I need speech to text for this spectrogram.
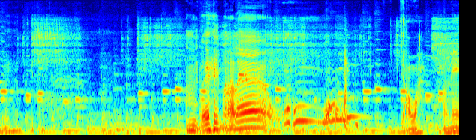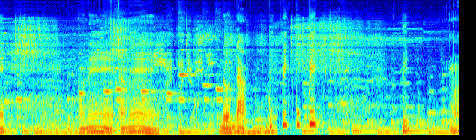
เฮ้ยอืมเอ้ยมาแล้วโอ้โหจะเอาวะเอาแน่เอาแน่เอาแน่โดนดักปุ๊กปิ๊กปุ๊กปิ๊กเฮ้ยมา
